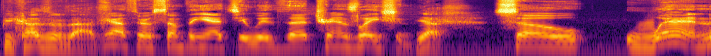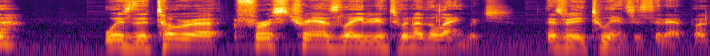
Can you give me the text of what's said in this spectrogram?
because of that Yeah, throw something at you with uh, translation. yes So, when was the Torah first translated into another language? There's really two answers to that, but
